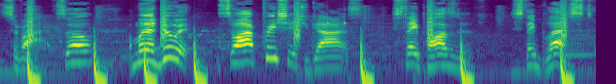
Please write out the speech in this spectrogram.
survive. So I'm gonna do it. So I appreciate you guys. Stay positive. Stay blessed.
